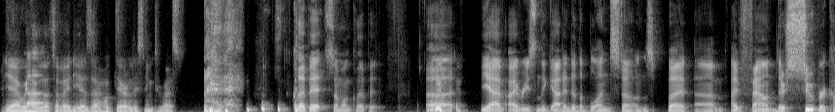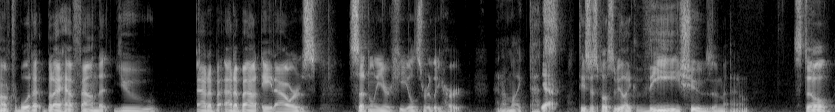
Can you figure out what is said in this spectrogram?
Yeah, we have Uh, lots of ideas. I hope they're listening to us. clip it. Someone clip it. Uh, yeah, I, I recently got into the Blundstones, but um, I've found they're super comfortable. But I have found that you at about at about eight hours, suddenly your heels really hurt, and I'm like, that's Yeah. these are supposed to be like the shoes, and I don't. Still,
